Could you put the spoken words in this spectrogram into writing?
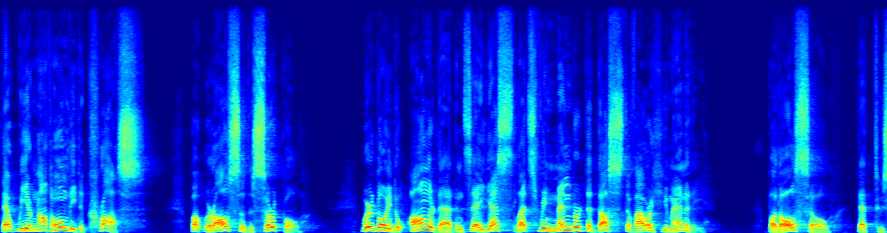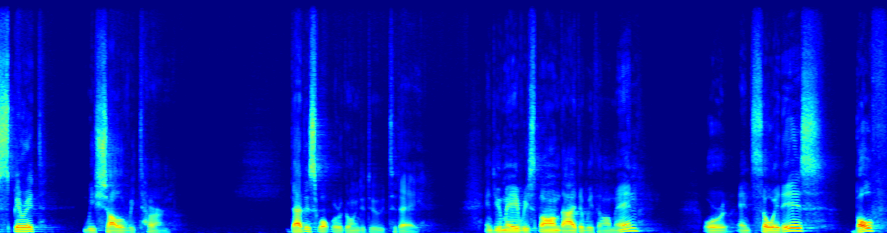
that we are not only the cross, but we're also the circle we're going to honor that and say, yes, let's remember the dust of our humanity, but also that to spirit we shall return. That is what we're going to do today. And you may respond either with Amen or and so it is, both,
